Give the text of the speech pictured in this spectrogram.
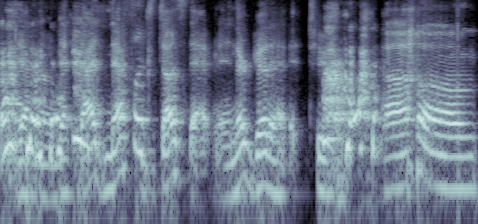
yeah, no, that, that Netflix does that, man. They're good at it too. um,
